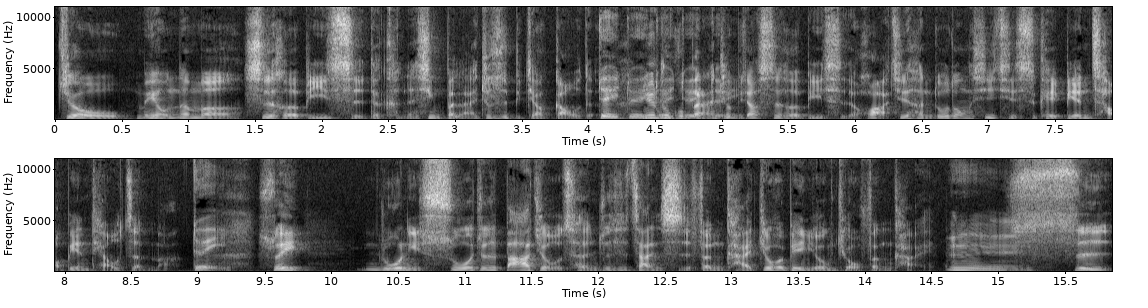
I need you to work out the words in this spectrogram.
就没有那么适合彼此的可能性，本来就是比较高的。对对，因为如果本来就比较适合彼此的话，其实很多东西其实可以边吵边调整嘛。对，所以如果你说就是八九成就是暂时分开，就会变永久分开，嗯，是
